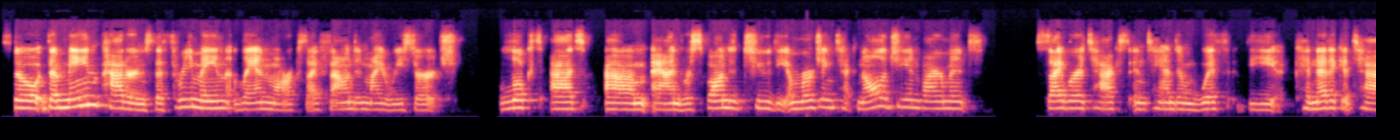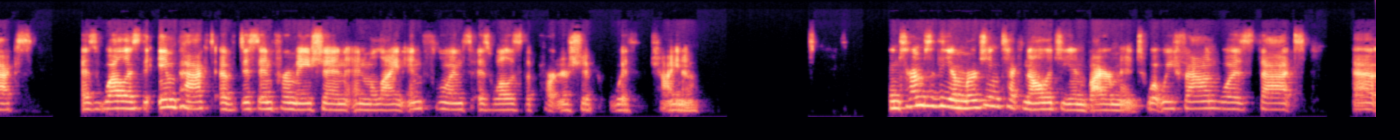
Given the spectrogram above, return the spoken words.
So the main patterns, the three main landmarks I found in my research looked at um, and responded to the emerging technology environment, cyber attacks in tandem with the kinetic attacks, as well as the impact of disinformation and malign influence, as well as the partnership with China. In terms of the emerging technology environment, what we found was that uh,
